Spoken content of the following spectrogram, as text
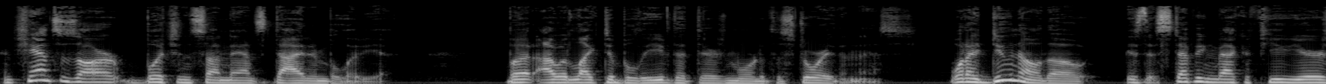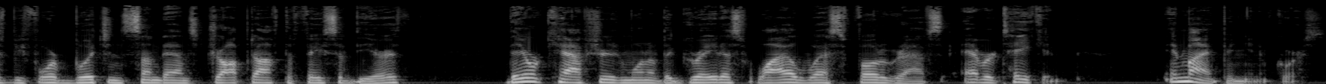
And chances are Butch and Sundance died in Bolivia. But I would like to believe that there's more to the story than this. What I do know though is that stepping back a few years before Butch and Sundance dropped off the face of the earth, they were captured in one of the greatest Wild West photographs ever taken. In my opinion, of course.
